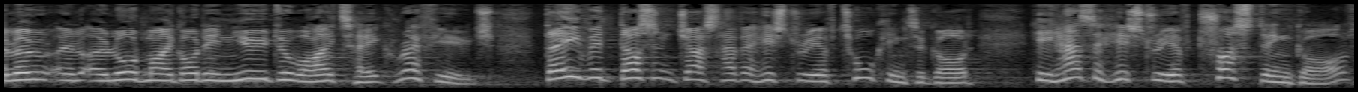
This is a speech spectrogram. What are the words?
Lord my God, in you do I take refuge. David doesn't just have a history of talking to God, he has a history of trusting God.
